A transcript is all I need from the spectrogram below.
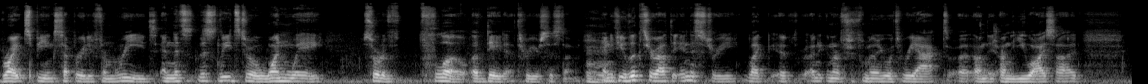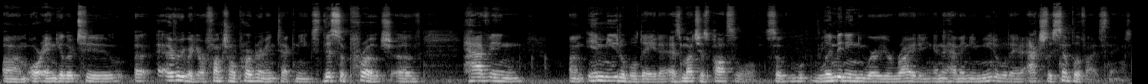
writes being separated from reads, and this this leads to a one way sort of flow of data through your system. And if you look throughout the industry, like if, I don't know if you're familiar with React uh, on the on the UI side, um, or Angular 2, uh, everybody, or functional programming techniques, this approach of having um, immutable data as much as possible, so l- limiting where you're writing and then having immutable data actually simplifies things.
